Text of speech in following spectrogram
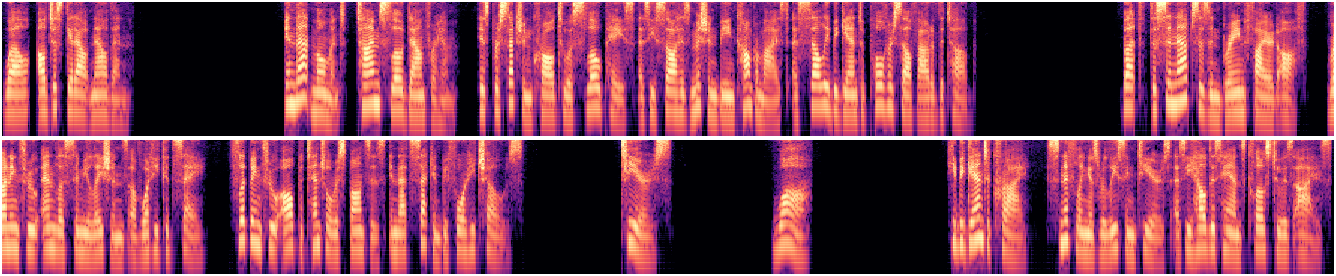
well, I'll just get out now then. In that moment, time slowed down for him, his perception crawled to a slow pace as he saw his mission being compromised as Celly began to pull herself out of the tub. But the synapses in brain fired off, running through endless simulations of what he could say, flipping through all potential responses in that second before he chose. Tears. Wah. He began to cry, sniffling as releasing tears as he held his hands close to his eyes,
